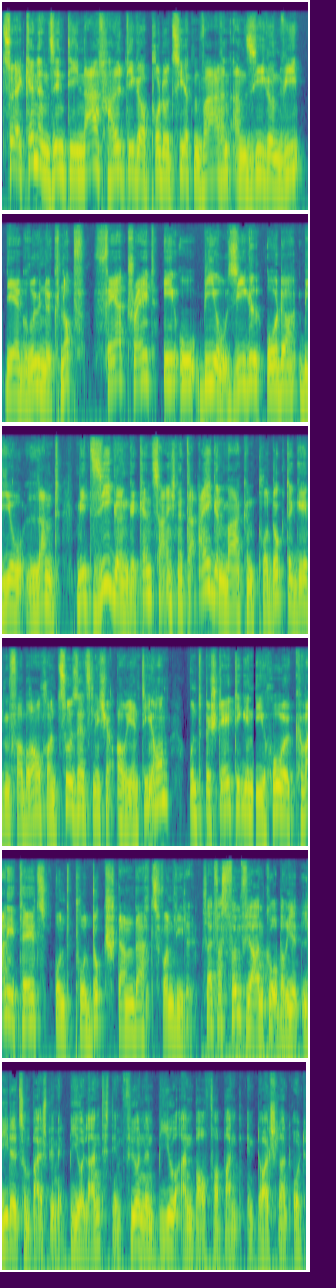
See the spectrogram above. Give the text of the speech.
Zu erkennen sind die nachhaltiger produzierten Waren an Siegeln wie der grüne Knopf, Fairtrade, EU Bio Siegel oder Bioland. Mit Siegeln gekennzeichnete Eigenmarkenprodukte geben Verbrauchern zusätzliche Orientierung und bestätigen die hohe Qualitäts- und Produktstandards von Lidl. Seit fast fünf Jahren kooperiert Lidl zum Beispiel mit Bioland, dem führenden Bioanbauverband in Deutschland und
